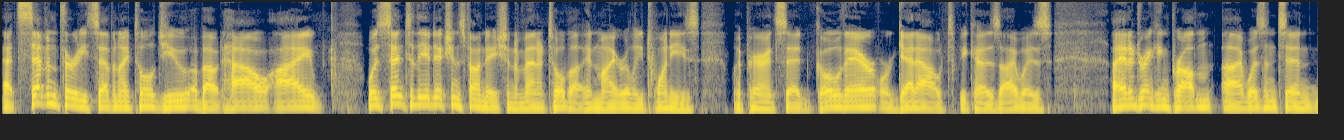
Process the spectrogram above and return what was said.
at 7:37, I told you about how I was sent to the Addictions Foundation of Manitoba in my early 20s. My parents said, "Go there or get out," because I was. I had a drinking problem. I wasn't in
